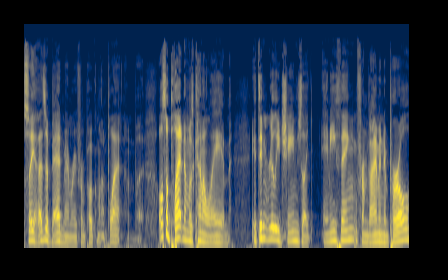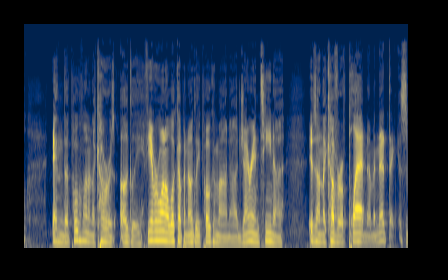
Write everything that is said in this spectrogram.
So yeah, that's a bad memory from Pokemon Platinum. But also, Platinum was kind of lame. It didn't really change like anything from Diamond and Pearl, and the Pokemon on the cover was ugly. If you ever want to look up an ugly Pokemon, uh, is on the cover of Platinum, and that thing is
